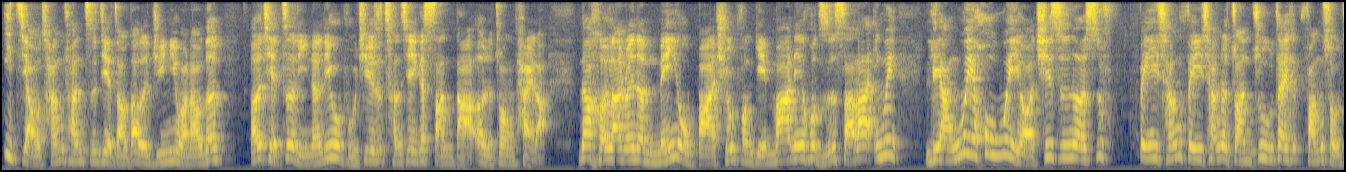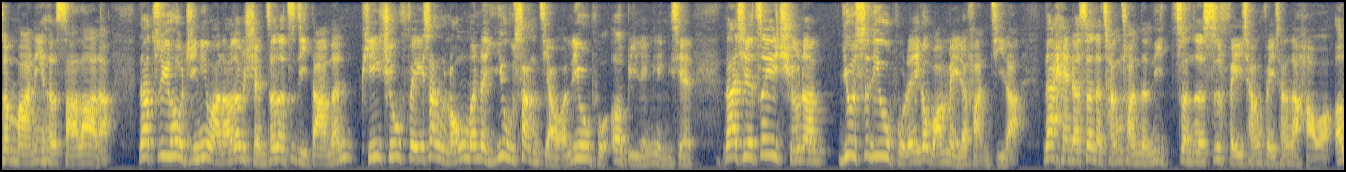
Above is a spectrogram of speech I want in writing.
一脚长传直接找到了 Gini 瓦劳登，而且这里呢利物浦其实是呈现一个三打二的状态啦。那荷兰人呢没有把球分给马内或者是萨拉，因为两位后卫哦其实呢是。非常非常的专注在防守着马尼和萨拉了。那最后吉尼瓦劳他们选择了自己打门，皮球飞上龙门的右上角啊，利物浦二比零领先。那其实这一球呢，又是利物浦的一个完美的反击啦。那 Henderson 的长传能力真的是非常非常的好哦，而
